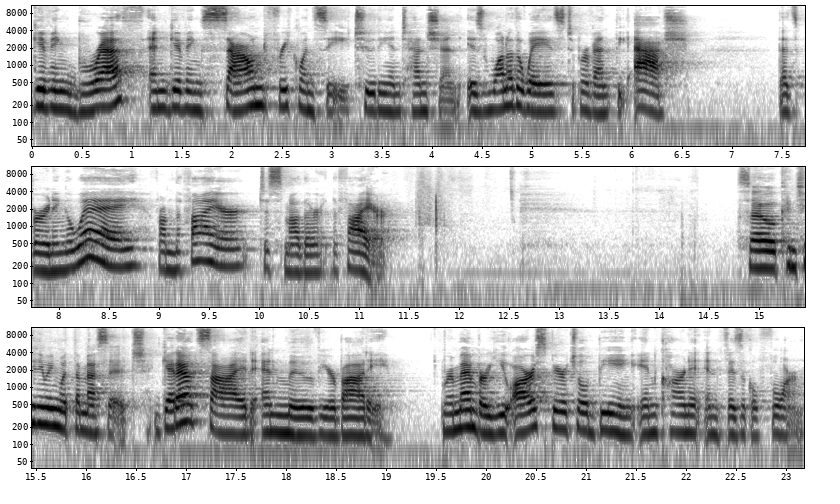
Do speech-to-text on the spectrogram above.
Giving breath and giving sound frequency to the intention is one of the ways to prevent the ash that's burning away from the fire to smother the fire. So, continuing with the message get outside and move your body. Remember, you are a spiritual being incarnate in physical form.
